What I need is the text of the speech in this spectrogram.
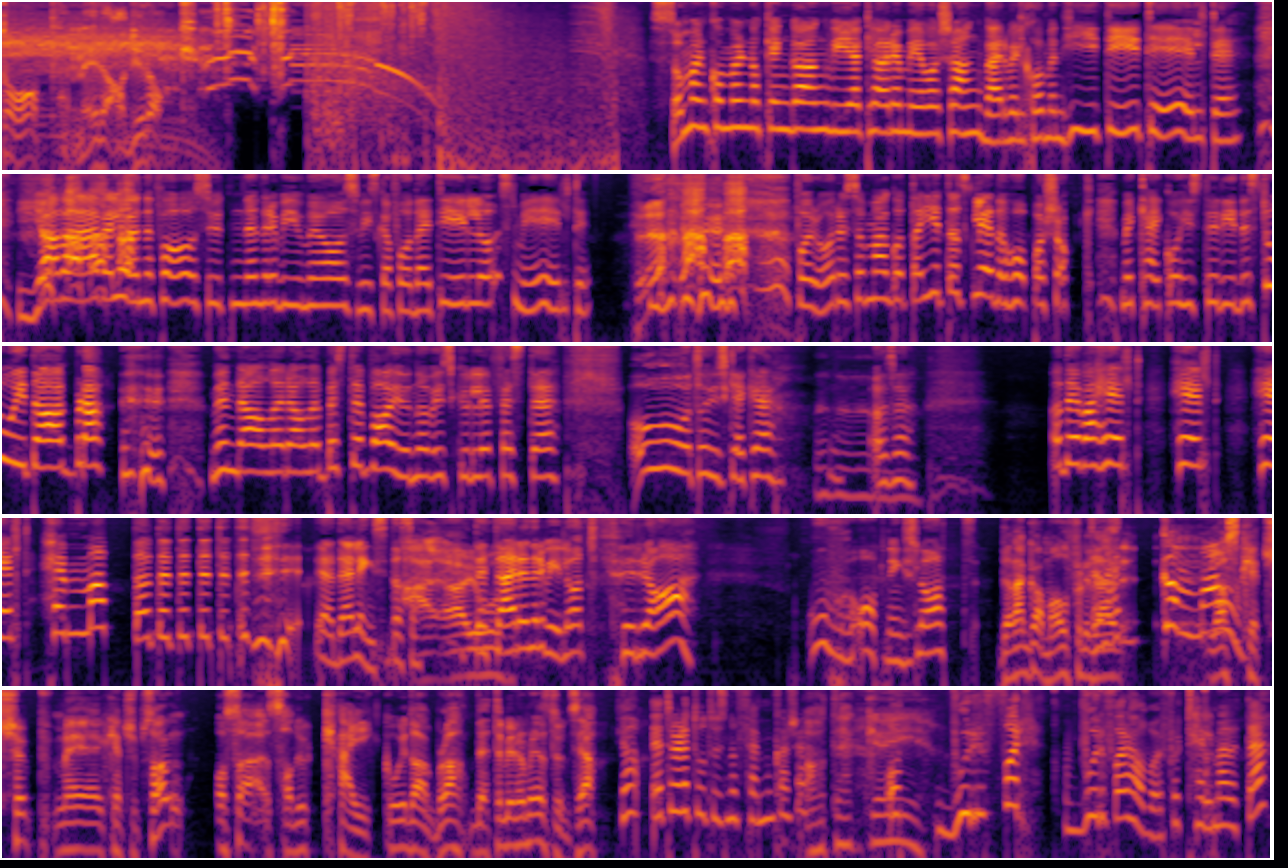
Stå opp med Radio Rock. Sommeren kommer nok en gang, vi er klare med vår sang. Vær velkommen hit i teltet. Ja, det er vel Hønefoss uten en revy med oss, vi skal få deg til å smelte. For året som har gått har gitt oss glede, håp og sjokk. Med keik og hysteri, det sto i Dagblad. Men det aller, aller beste var jo når vi skulle feste. Å, så husker jeg ikke. Altså Og det var helt, helt, helt hemma. Ja, det er lenge siden, altså. Nei, ja. Dette er en revylåt fra uh, åpningslåt. Den er gammel fordi Den det er er gammel! Las Ketchup med Ketchup-sang. Og så sa du Keiko i Dagbladet. Dette begynner å bli en stund siden. Ja, jeg tror det er 2005, kanskje. Ah, det er Og hvorfor? Hvorfor, Halvor? Fortell meg dette.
